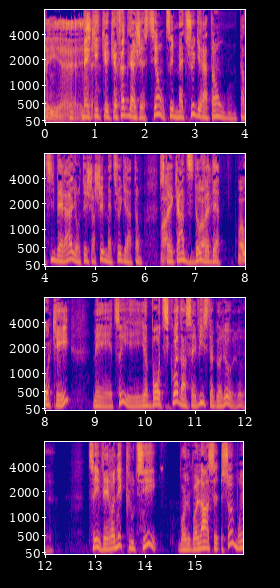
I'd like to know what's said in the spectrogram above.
euh, Mais qui, qui, qui a fait de la gestion. Tu sais, Mathieu Graton, le Parti libéral, ils ont été chercher Mathieu Graton. C'est Ouais. un candidat Ouais. vedette. Ouais. OK. Mais, tu sais, il a bâti quoi dans sa vie, ce gars-là? là? Tu sais, Véronique Cloutier, va, va lancer ça, moi.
